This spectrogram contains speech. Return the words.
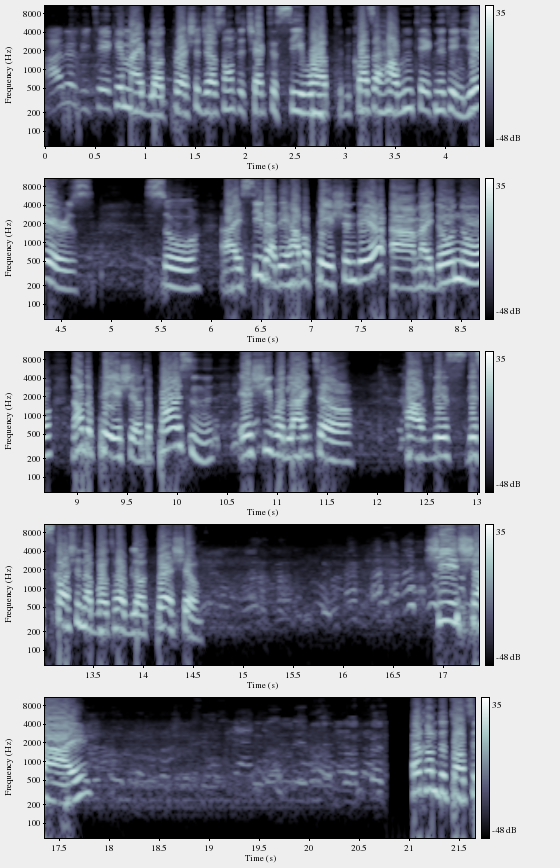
Thank you. I will be taking my blood pressure just now to check to see what, because I haven't taken it in years. So I see that they have a patient there. Um, I don't know, not a patient, a person, if she would like to have this discussion about her blood pressure. She is shy. Welcome to Thoughts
